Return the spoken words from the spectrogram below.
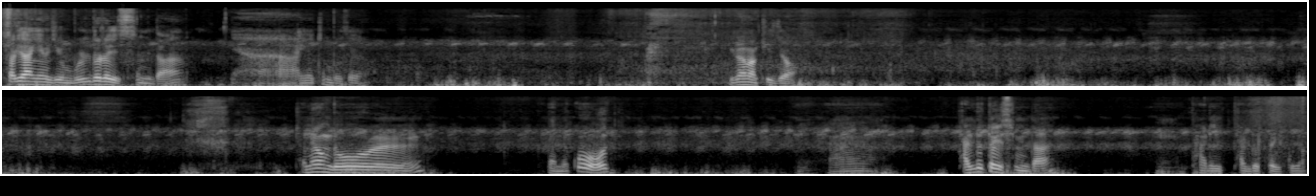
석양이 지금 물들어 있습니다. 이야 이거 좀 보세요. 기가 막히죠 저녁 노을 그 다음에 꽃. 아, 달도 떠 있습니다. 예, 달이 달도 떠 있고요.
